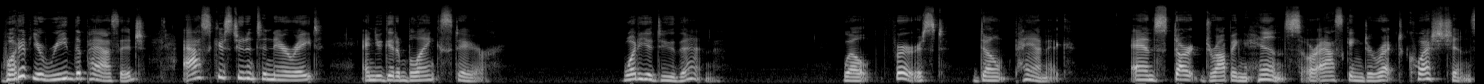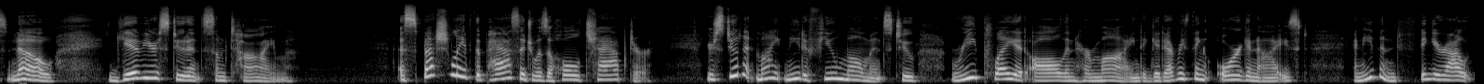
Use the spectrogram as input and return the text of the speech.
What if you read the passage, ask your student to narrate, and you get a blank stare? What do you do then? Well, first, don't panic and start dropping hints or asking direct questions. No, give your student some time. Especially if the passage was a whole chapter, your student might need a few moments to replay it all in her mind and get everything organized and even figure out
